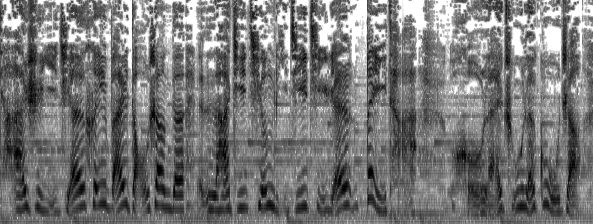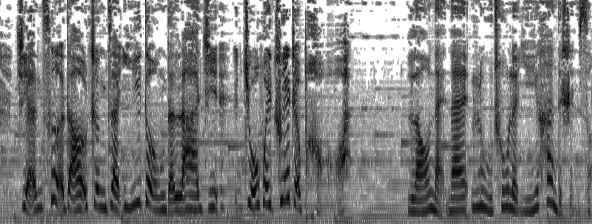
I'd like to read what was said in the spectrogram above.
他是以前黑白岛上的垃圾清理机器人贝塔，后来出了故障，检测到正在移动的垃圾就会追着跑啊。”老奶奶露出了遗憾的神色。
